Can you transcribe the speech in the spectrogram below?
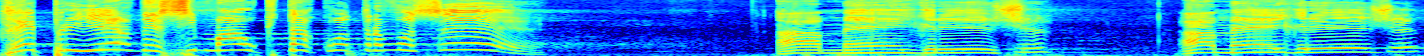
repreenda esse mal que está contra você. Amém, igreja. Amém, igreja.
